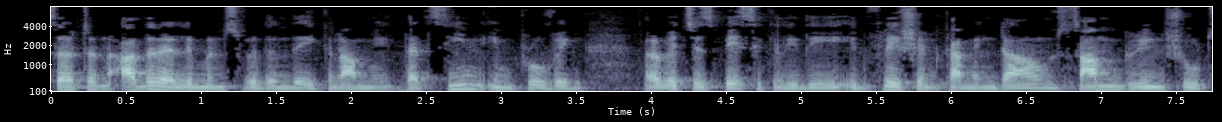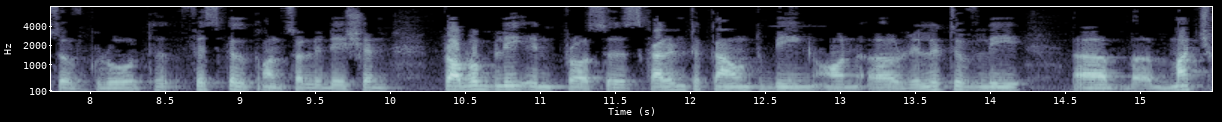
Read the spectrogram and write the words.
certain other elements within the economy that seem improving, which is basically the inflation coming down, some green shoots of growth, fiscal consolidation probably in process, current account being on a relatively uh, much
